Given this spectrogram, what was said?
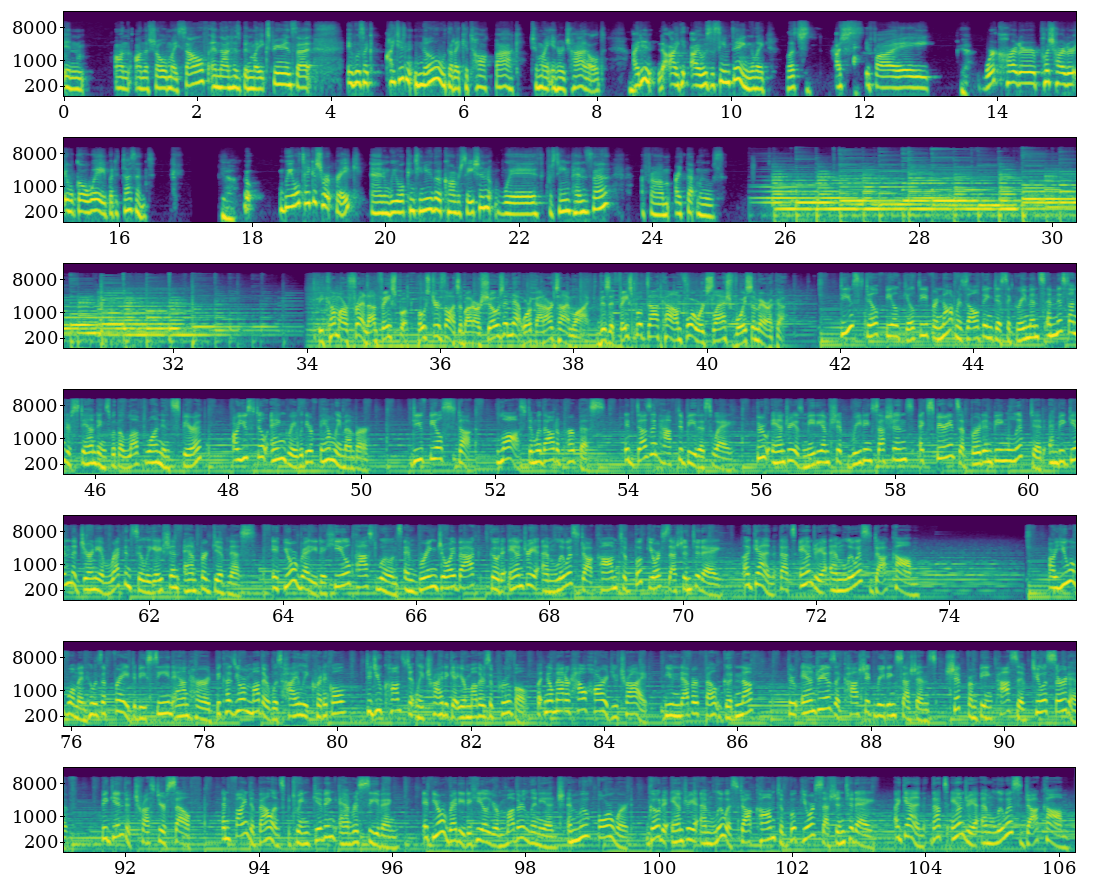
in on on the show myself, and that has been my experience. That it was like I didn't know that I could talk back to my inner child. I didn't. I I was the same thing. Like let's. I just if I yeah. work harder, push harder, it will go away, but it doesn't. Yeah. So we will take a short break and we will continue the conversation with Christine Pensa from Art That Moves. Become our friend on Facebook. Post your thoughts about our shows and network on our timeline. Visit facebook.com forward slash voice America. Do you still feel guilty for not resolving disagreements and misunderstandings with a loved one in spirit? Are you still angry with your family member? Do you feel stuck, lost, and without a purpose? It doesn't have to be this way. Through Andrea's mediumship reading sessions, experience a burden being lifted and begin the journey of reconciliation and forgiveness. If you're ready to heal past wounds and bring joy back, go to AndreaMLewis.com to book your session today. Again, that's AndreaMLewis.com. Are you a woman who is afraid to be seen and heard because your mother was highly critical? Did you constantly try to get your mother's approval, but no matter how hard you tried, you never felt good enough? Through Andrea's Akashic reading sessions, shift from being passive to assertive. Begin to trust yourself and find a balance between giving and receiving. If you're ready to heal your mother lineage and move forward, go to AndreaMLewis.com to book your session today. Again, that's AndreaMLewis.com.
